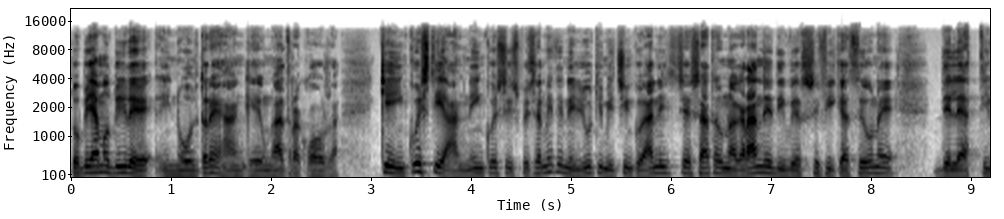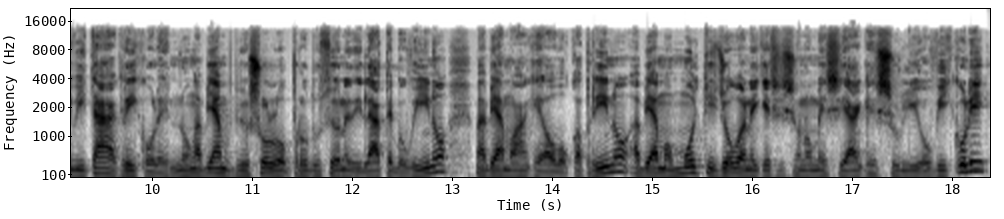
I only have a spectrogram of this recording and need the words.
Dobbiamo dire inoltre anche un'altra cosa, che in questi anni, in questi, specialmente negli ultimi cinque anni, c'è stata una grande diversificazione delle attività agricole. Non abbiamo più solo produzione di latte bovino, ma abbiamo anche ovo caprino, abbiamo molti giovani che si sono messi anche sugli ovicoli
